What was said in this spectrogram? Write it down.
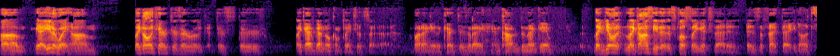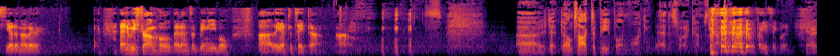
um, yeah, either way, um, like all the characters are really good. There's they're like I've got no complaints with, uh, about any of the characters that I encountered in that game. Like the only, like honestly, as close as I get to that is, is the fact that you know it's yet another enemy stronghold that ends up being evil uh, that you have to take down. Um, uh, don't talk to people in Walking Dead is what it comes down to. Basically. You know,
